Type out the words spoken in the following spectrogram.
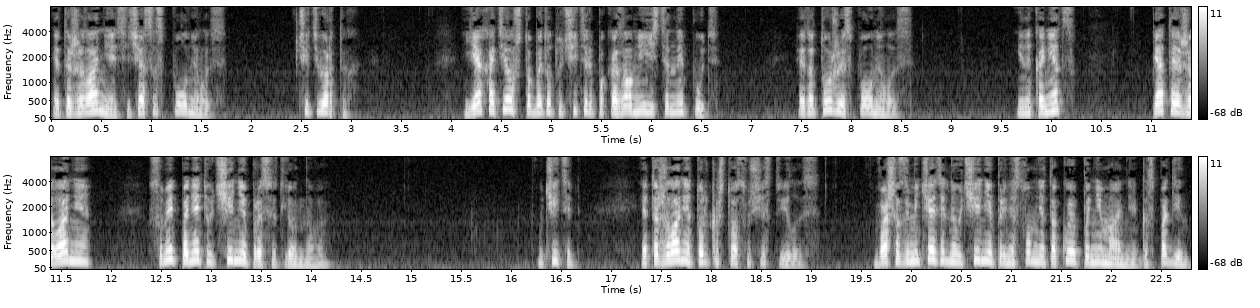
Это желание сейчас исполнилось. В-четвертых, я хотел, чтобы этот учитель показал мне истинный путь. Это тоже исполнилось. И, наконец, пятое желание – суметь понять учение просветленного. Учитель, это желание только что осуществилось. Ваше замечательное учение принесло мне такое понимание, господин.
